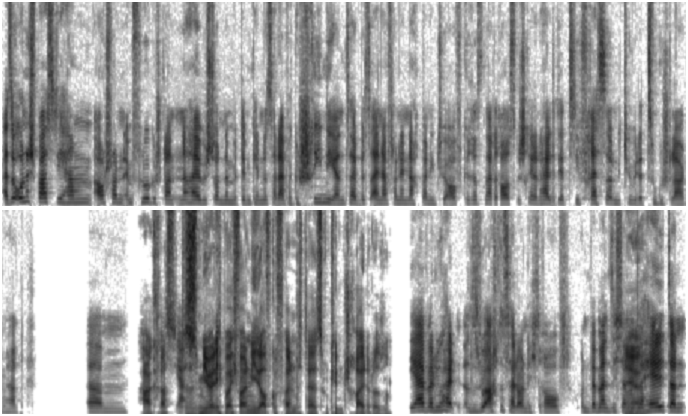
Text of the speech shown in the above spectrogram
Also ohne Spaß, die haben auch schon im Flur gestanden, eine halbe Stunde mit dem Kind. Das hat einfach geschrien die ganze Zeit, bis einer von den Nachbarn die Tür aufgerissen hat, rausgeschrien hat, haltet jetzt die Fresse und die Tür wieder zugeschlagen hat. Ähm, Ah, krass. ja. Das ist mir, wenn ich bei euch war, nie aufgefallen, dass da jetzt ein Kind schreit oder so. ja, weil du halt, also du achtest halt auch nicht drauf. Und wenn man sich dann Ja. unterhält, dann,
